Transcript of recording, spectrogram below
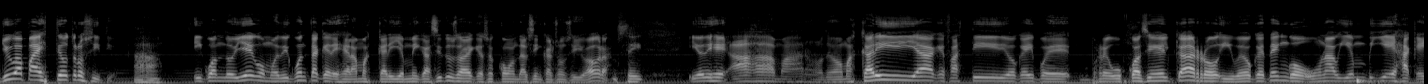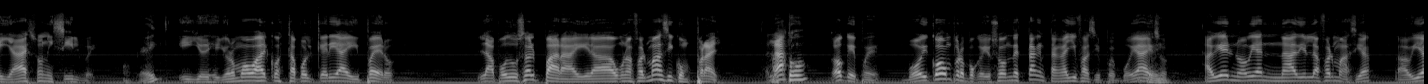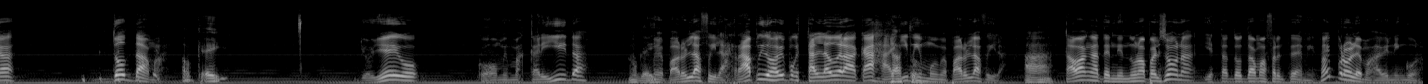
yo iba para este otro sitio. ajá. Y cuando llego me doy cuenta que dejé la mascarilla en mi casa y tú sabes que eso es como andar sin calzoncillo ahora. Sí. Y yo dije, ah, mano, no tengo mascarilla, qué fastidio, ok, pues rebusco así en el carro y veo que tengo una bien vieja que ya eso ni sirve. Ok. Y yo dije, yo no me voy a bajar con esta porquería ahí, pero la puedo usar para ir a una farmacia y comprar. ¿Verdad? ¿Exacto? Ok, pues voy y compro porque yo sé dónde están, están allí fácil, pues voy a eso. Javier, no había nadie en la farmacia, había dos damas. Ok. Yo llego, cojo mis mascarillitas, Me paro en la fila. Rápido, Javier, porque está al lado de la caja, allí mismo, y me paro en la fila. Estaban atendiendo una persona y estas dos damas frente de mí. No hay problema, Javier, ninguno.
